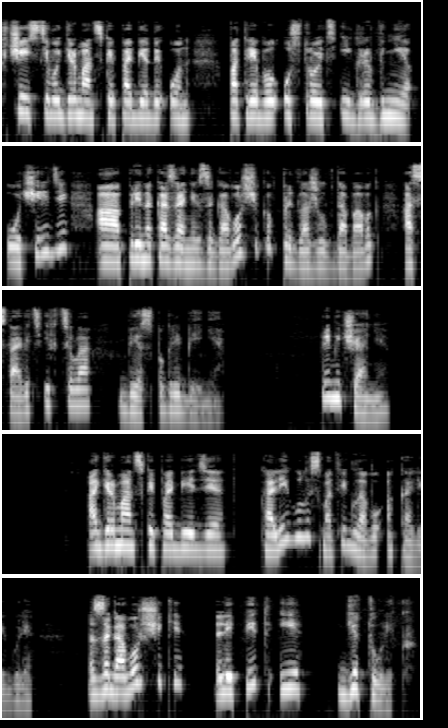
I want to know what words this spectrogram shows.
В честь его германской победы он потребовал устроить игры вне очереди, а при наказаниях заговорщиков предложил вдобавок оставить их тела без погребения. Примечание. О германской победе Калигулы смотри главу о Калигуле. Заговорщики Лепит и Гетулик.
